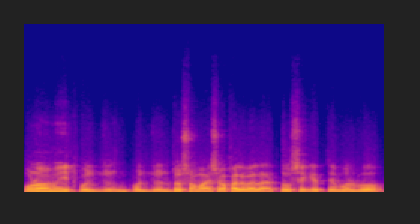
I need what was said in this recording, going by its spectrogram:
পনেরো মিনিট পর্য- পর্যন্ত সময় সকালবেলা। তো সেক্ষেত্রে বলব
